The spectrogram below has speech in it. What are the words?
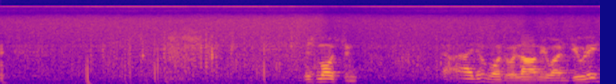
Miss Morstan, I don't want to alarm you unduly,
